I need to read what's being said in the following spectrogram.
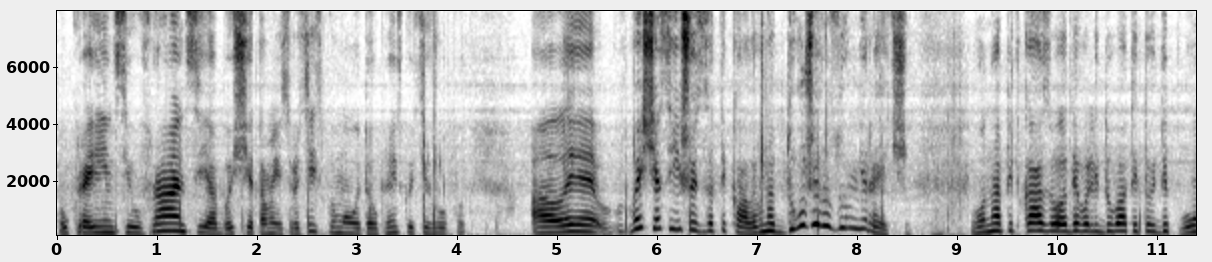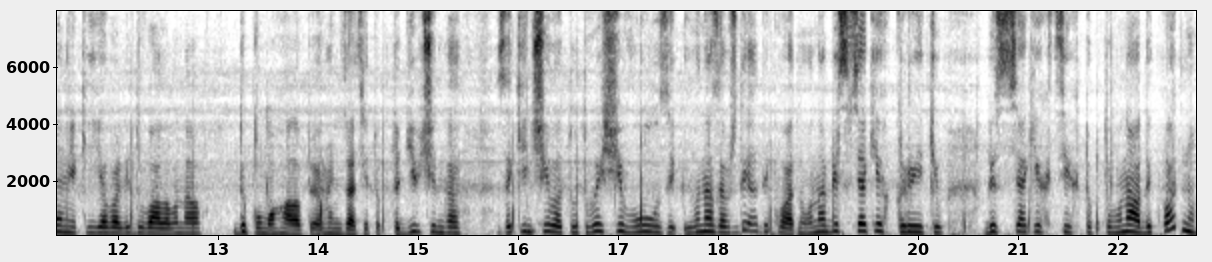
українці у Франції, або ще там є російською мовою та українською ці групи. Але весь час їй щось затикали. Вона дуже розумні речі. Вона підказувала, де валідувати той диплом, який я валідувала. Вона допомагала в той організації. Тобто дівчинка закінчила тут вищі вузи, і вона завжди адекватна. Вона без всяких криків, без всяких цих. Тобто вона адекватно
